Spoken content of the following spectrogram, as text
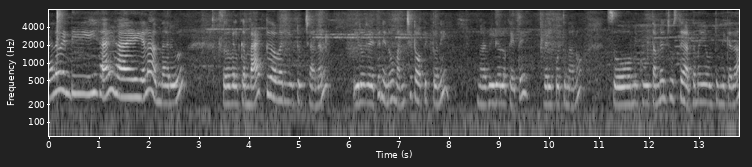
హలో అండి. Hi hi. ఎలా ఉన్నారు? So welcome back to our YouTube channel. ఈరోజు అయితే నేను మంచి టాపిక్తోని మన వీడియోలోకి అయితే వెళ్ళిపోతున్నాను. సో మీకు తమిళ చూస్తే అర్థమయ్యే ఉంటుంది కదా.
